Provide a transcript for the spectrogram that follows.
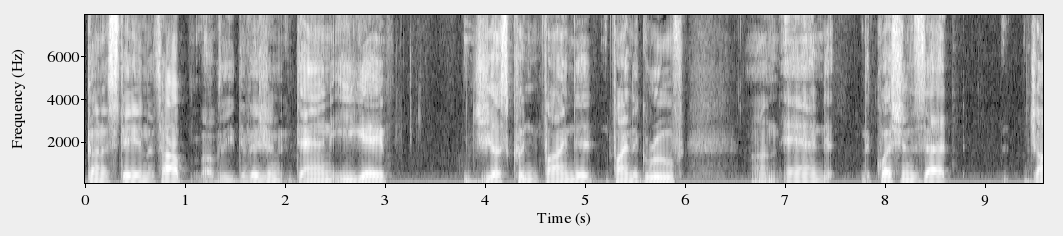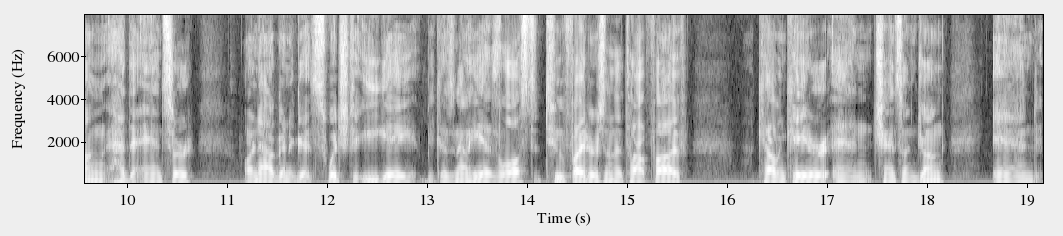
going to stay in the top of the division. Dan Ige just couldn't find it, find the groove. Um, and the questions that Jung had to answer are now going to get switched to Ige because now he has lost to two fighters in the top five, Calvin Kattar and Chan Sung Jung. And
